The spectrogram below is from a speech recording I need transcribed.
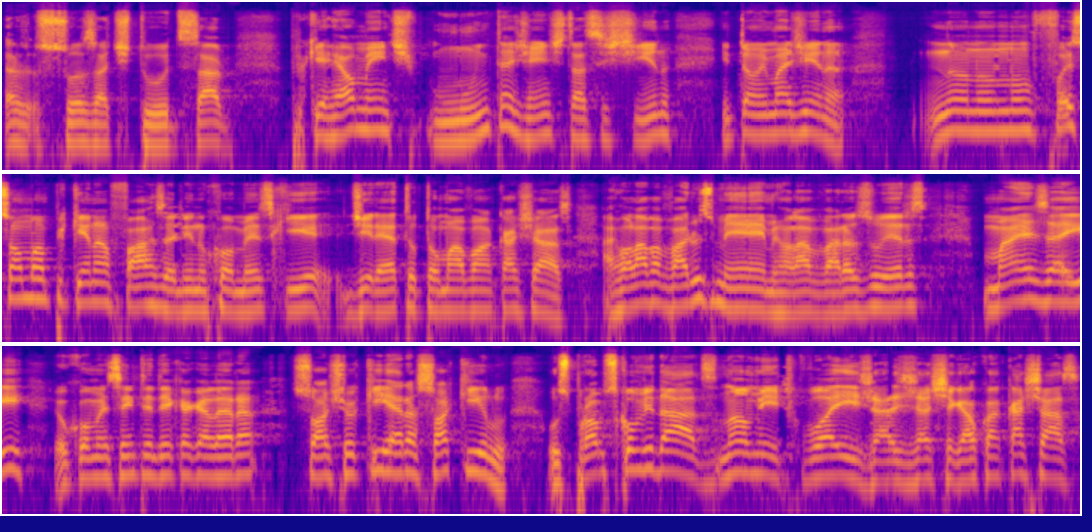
as suas atitudes, sabe? Porque realmente muita gente tá assistindo. Então, imagina. Não, não, não foi só uma pequena farsa ali no começo que direto eu tomava uma cachaça. Aí rolava vários memes, rolava várias zoeiras. Mas aí eu comecei a entender que a galera só achou que era só aquilo. Os próprios convidados. Não, Mítico, vou aí, já, já chegava com a cachaça.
